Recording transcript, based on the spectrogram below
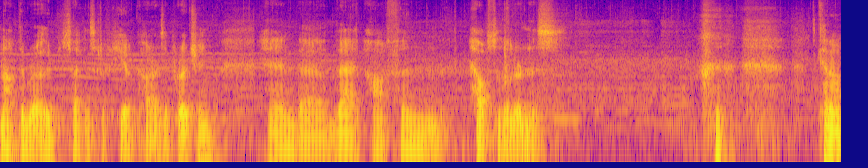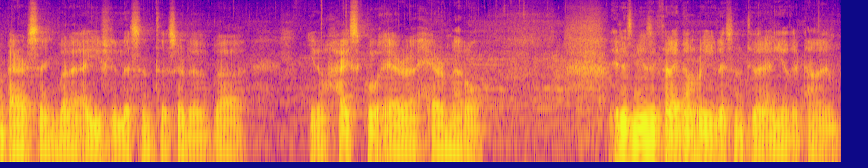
not the road, so I can sort of hear cars approaching. And uh, that often helps with alertness. kind of embarrassing, but I, I, usually listen to sort of, uh, you know, high school era hair metal. It is music that I don't really listen to at any other time.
